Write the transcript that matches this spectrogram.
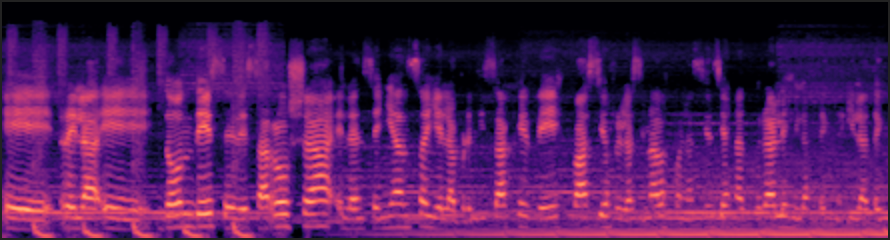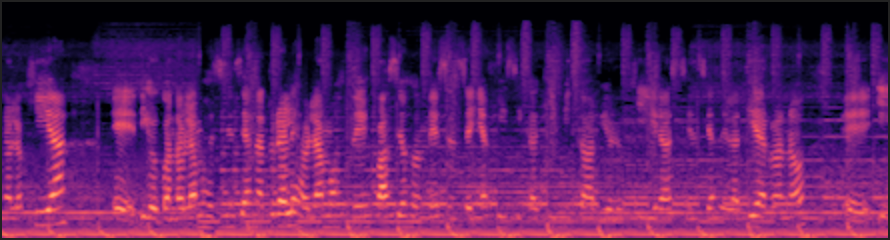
eh, eh, donde se desarrolla la enseñanza y el aprendizaje de espacios relacionados con las ciencias naturales y la, y la tecnología eh, digo, cuando hablamos de ciencias naturales hablamos de espacios donde se enseña física, química, biología, ciencias de la tierra, ¿no? Eh, y,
